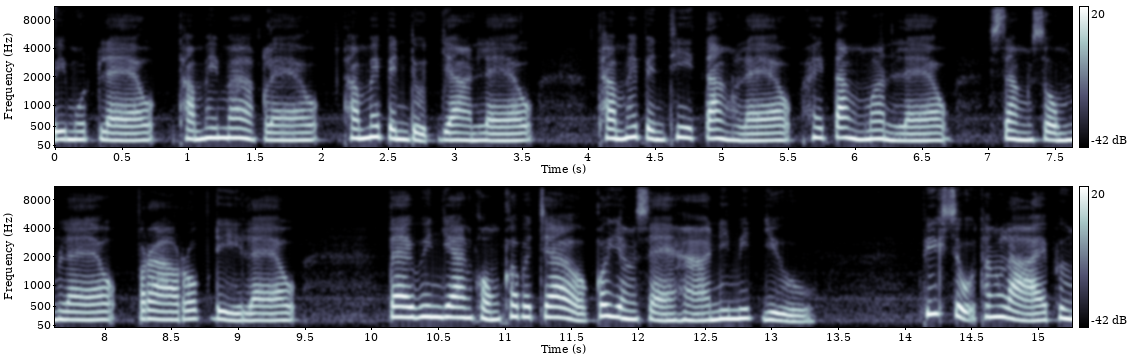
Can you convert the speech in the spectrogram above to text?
วิมุตต์แล้วทำให้มากแล้วทำให้เป็นดุจยานแล้วทำให้เป็นที่ตั้งแล้ว ให้ตั้งมั่นแล้ว สั่งสมแล้ว ปรารบดีแล้ว แต่วิญญาณของข้าพเจ้าก็ยังแสหานิมิตอยู่ ภิกษุทั้งหลายพึง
